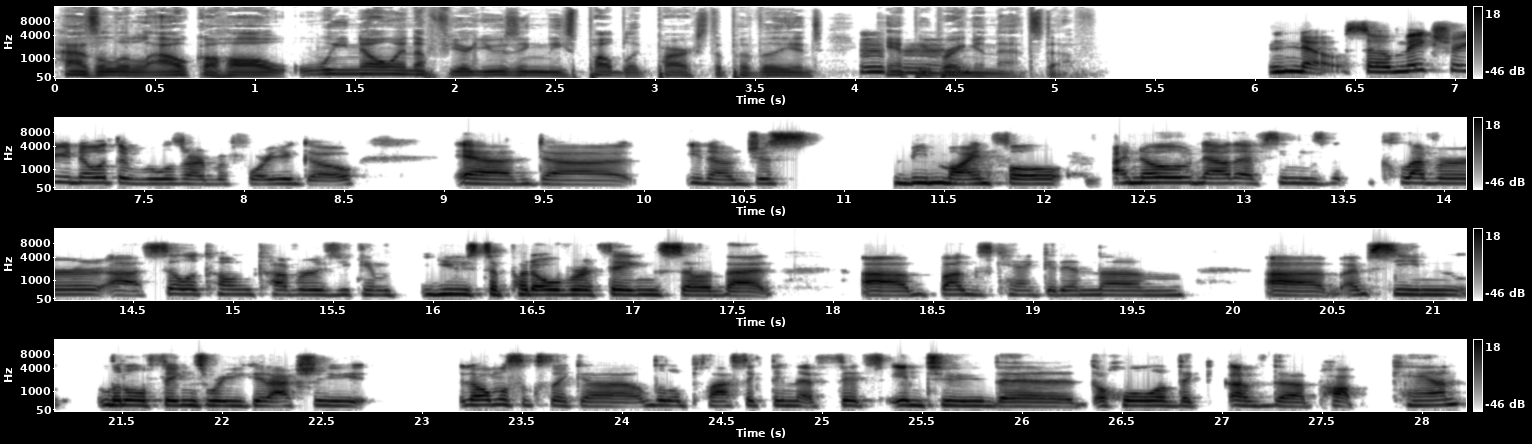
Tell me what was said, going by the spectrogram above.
has a little alcohol? We know enough. You're using these public parks, the pavilions, mm-hmm. can't be mm-hmm. bringing that stuff. No, so make sure you know what the rules are before you go, and uh, you know, just be mindful. I know now that I've seen these clever uh, silicone covers you can use to put over things so that uh, bugs can't get in them. Uh, I've seen little things where you could actually. It almost looks like a little plastic thing that fits into the the hole of the of the pop can,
